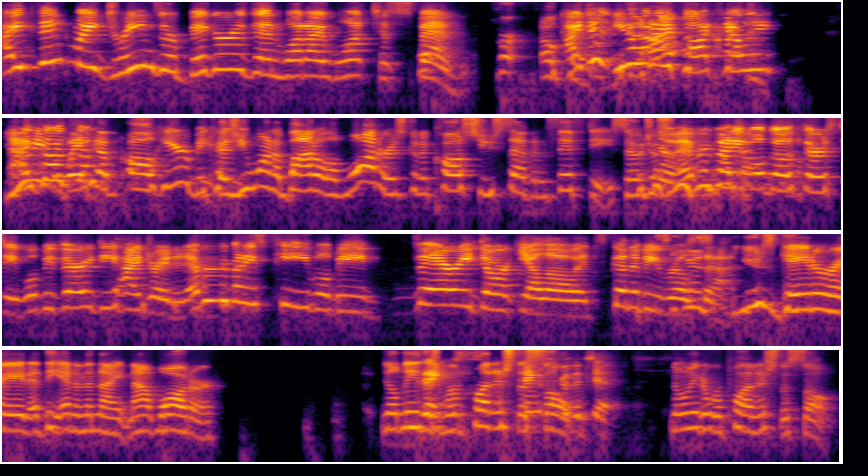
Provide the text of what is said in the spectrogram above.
I think my dreams are bigger than what I want to spend." For, okay I just, you know what I thought, Kelly? you I need a thought wake some- up call here because you want a bottle of water it's going to cost you 750 so just No, everybody will go thirsty. We'll be very dehydrated. Everybody's pee will be very dark yellow. It's going to be real use, sad. use gatorade at the end of the night not water you'll need to replenish the Thanks salt for the tip. you'll need to replenish the salt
